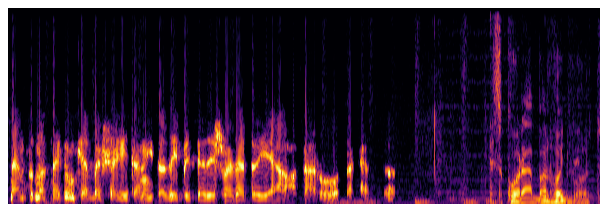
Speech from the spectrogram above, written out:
nem tudnak nekünk ebben segíteni? Itt az építkezés vezetői elhatárolódtak ettől. Ez korábban hogy volt?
